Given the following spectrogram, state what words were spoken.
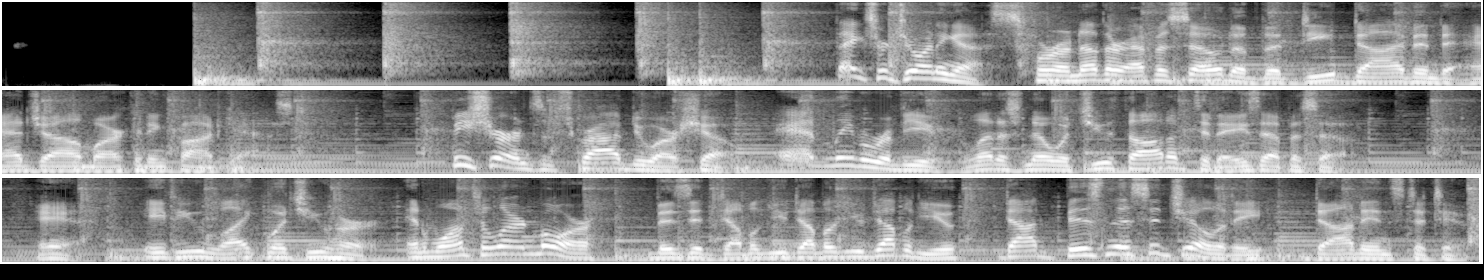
Thanks for joining us for another episode of the Deep Dive into Agile Marketing Podcast. Be sure and subscribe to our show and leave a review to let us know what you thought of today's episode. And if you like what you heard and want to learn more, visit www.businessagility.institute.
